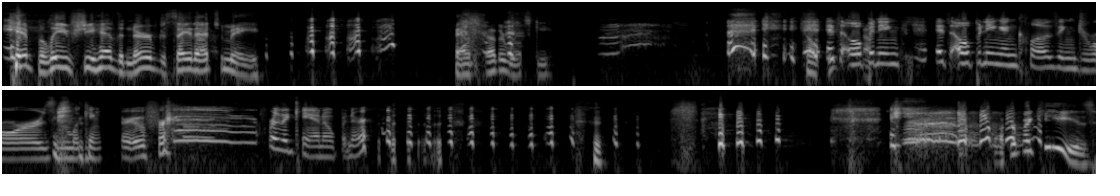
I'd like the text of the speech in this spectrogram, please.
Can't believe she had the nerve to say that to me. Have another whiskey. it's opening. It's opening and closing drawers and looking through for for the can opener. Fuck are my keys.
